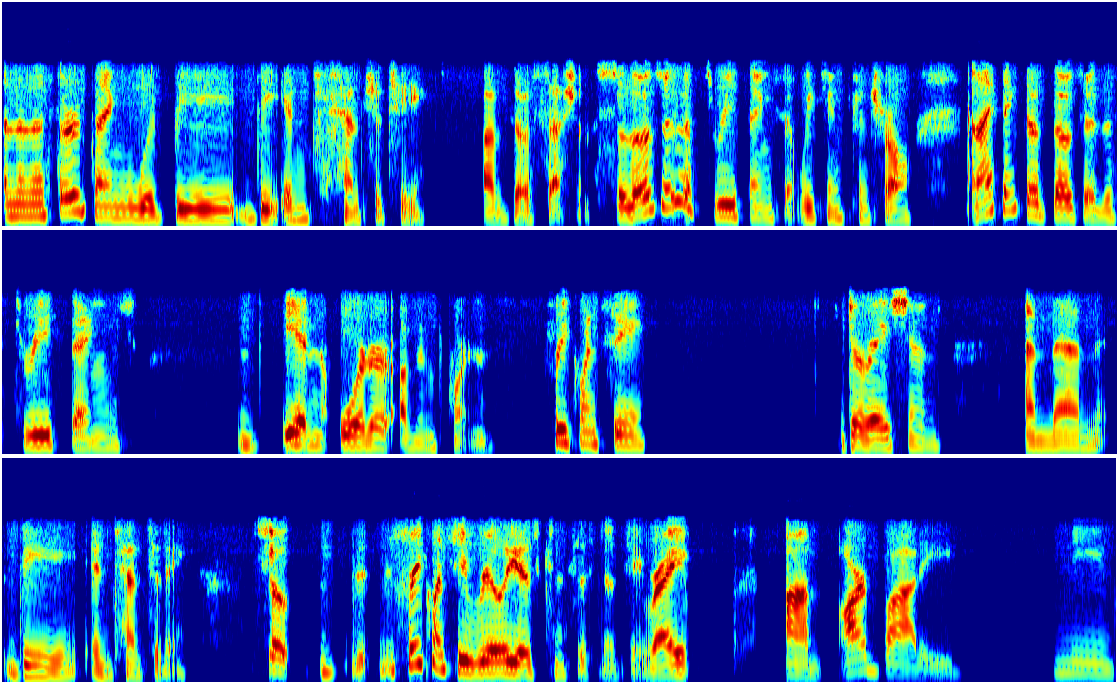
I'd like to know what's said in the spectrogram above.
And then the third thing would be the intensity of those sessions. So those are the three things that we can control. And I think that those are the three things in order of importance frequency, duration, and then the intensity. So the frequency really is consistency, right? Um, our body needs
